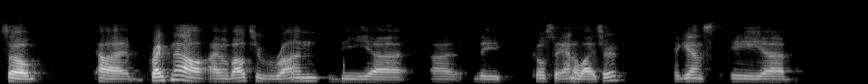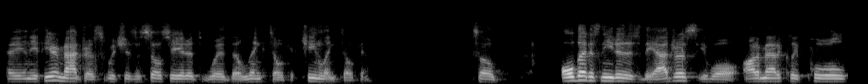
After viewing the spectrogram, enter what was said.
So uh, right now, I'm about to run the uh, uh, the Costa Analyzer against a, uh, an Ethereum address, which is associated with the link token, Chainlink token. So all that is needed is the address. It will automatically pull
